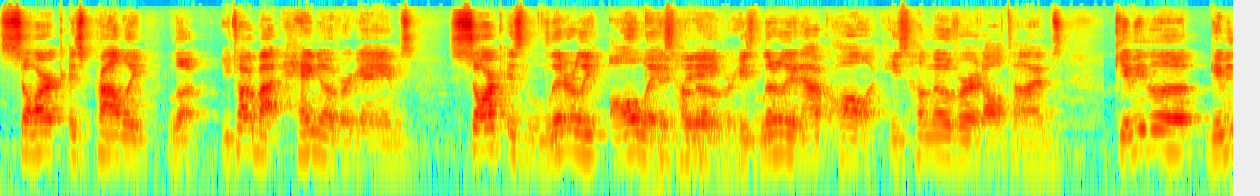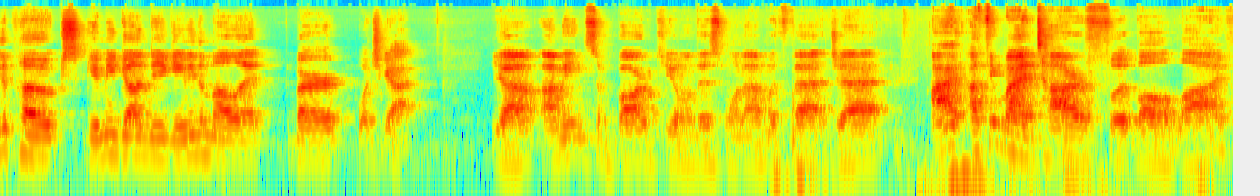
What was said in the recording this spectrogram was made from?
Sark is probably look. You talk about hangover games. Sark is literally always Could be. hungover. He's literally an alcoholic. He's hungover at all times. Give me the give me the pokes. Give me Gundy. Give me the mullet. Bert, what you got? Yeah, I'm, I'm eating some barbecue on this one. I'm with Fat Jack. I, I think my entire football life,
